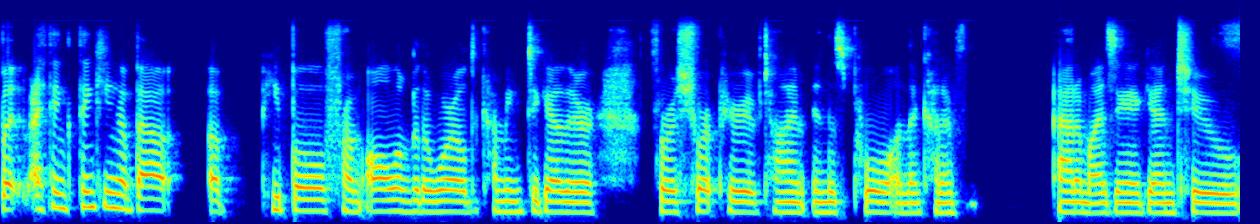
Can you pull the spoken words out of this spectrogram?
But I think thinking about a people from all over the world coming together for a short period of time in this pool, and then kind of atomizing again to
